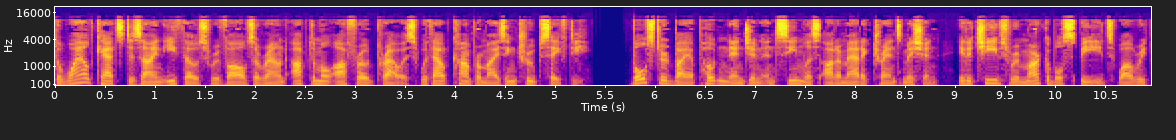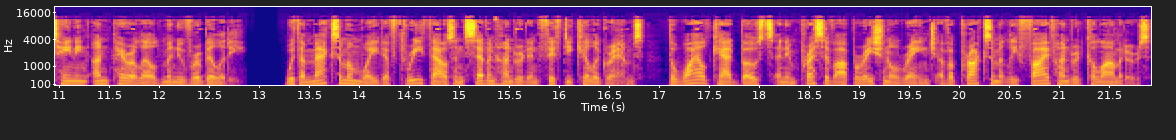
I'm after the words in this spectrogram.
The Wildcat's design ethos revolves around optimal off-road prowess without compromising troop safety. Bolstered by a potent engine and seamless automatic transmission, it achieves remarkable speeds while retaining unparalleled maneuverability. With a maximum weight of 3,750 kilograms, the Wildcat boasts an impressive operational range of approximately 500 kilometers,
